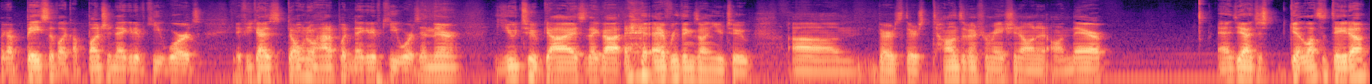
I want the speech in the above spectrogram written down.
like a base of like a bunch of negative keywords. If you guys don't know how to put negative keywords in there, YouTube guys, they got everything's on YouTube. Um, there's there's tons of information on it on there, and yeah, just get lots of data,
